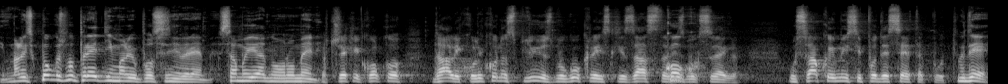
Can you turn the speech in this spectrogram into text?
Imali, koliko smo pretnji imali u poslednje vreme? Samo jednu, onu meni. Pa čekaj, koliko, da li, koliko nas pljuju zbog ukrajinske zastave, Koliko? zbog svega. U svakoj emisiji po desetak puta. Gde?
